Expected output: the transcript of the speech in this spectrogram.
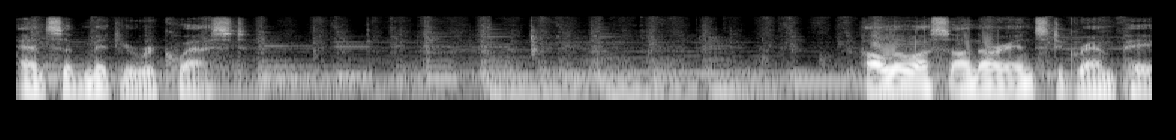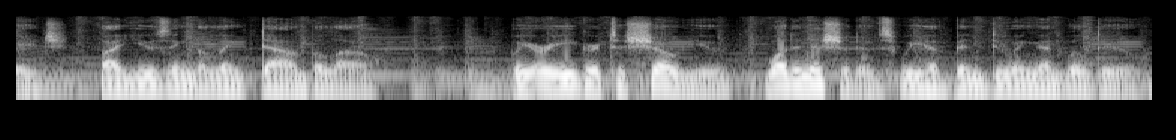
and submit your request. Follow us on our Instagram page by using the link down below. We are eager to show you what initiatives we have been doing and will do.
